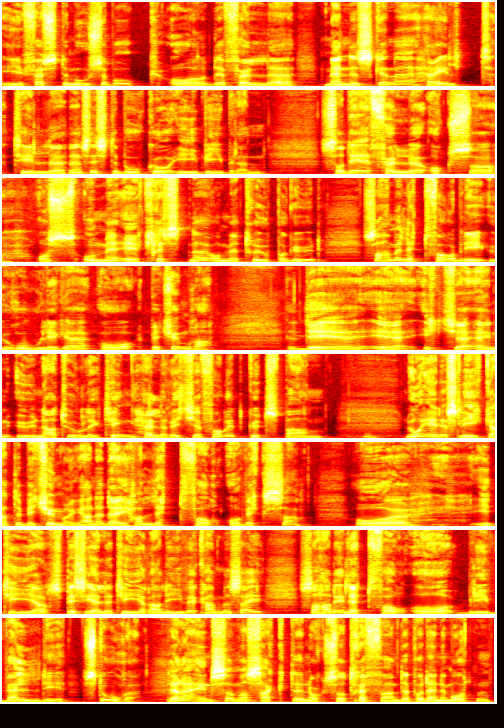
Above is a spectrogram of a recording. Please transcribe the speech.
i første Mosebok, og det følger menneskene helt til den siste boka i Bibelen. Så det følger også oss om vi er kristne og vi tror på Gud. Så har vi lett for å bli urolige og bekymra. Det er ikke en unaturlig ting, heller ikke for et gudsbarn. Nå er det slik at bekymringene de har lett for å vokse. Og i tider, spesielle tider av livet, kan vi si, så har de lett for å bli veldig store. Det er en som har sagt det nokså treffende på denne måten.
